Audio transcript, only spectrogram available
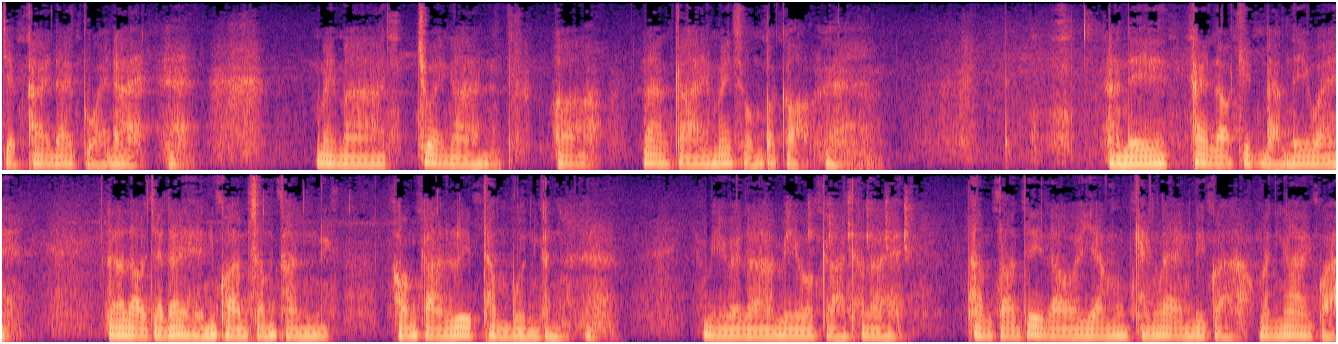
เจ็บไข้ได้ป่วยได้ ไม่มาช่วยงาน เพราะร่างกายไม่สมประกอบ อันนี้ให้เราคิดแบบนี้ไว้ แล้วเราจะได้เห็นความสำคัญของการรีบทำบุญกัน มีเวลามีโอกาสเท่าไหร่ทำตอนที่เรายังแข็งแรงดีกว่า มันง่ายกว่า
